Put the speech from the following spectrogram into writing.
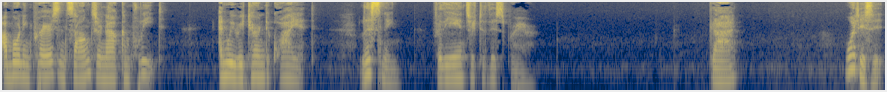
Our morning prayers and songs are now complete, and we return to quiet, listening for the answer to this prayer. God, what is it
